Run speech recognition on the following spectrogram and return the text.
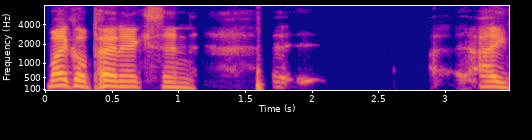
Michael Penix. And uh, I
